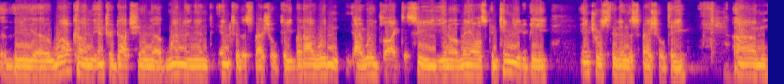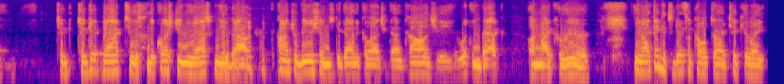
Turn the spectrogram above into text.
the uh, welcome introduction of women in, into the specialty, but I wouldn't. I would like to see you know males continue to be interested in the specialty. Um, to, to get back to the question you asked me about contributions to gynecologic oncology, looking back on my career, you know, I think it's difficult to articulate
